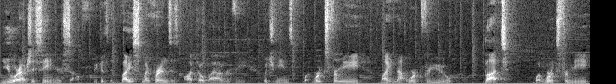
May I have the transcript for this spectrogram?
you are actually seeing yourself. Because advice, my friends, is autobiography, which means what works for me might not work for you, but what works for me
